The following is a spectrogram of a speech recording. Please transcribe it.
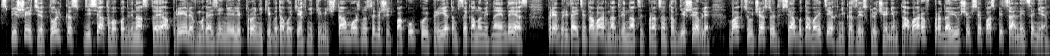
Спешите, только с 10 по 12 апреля в магазине электроники и бытовой техники «Мечта» можно совершить покупку и при этом сэкономить на НДС. Приобретайте товар на 12% дешевле. В акции участвует вся бытовая техника, за исключением товаров, продающихся по специальной цене.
